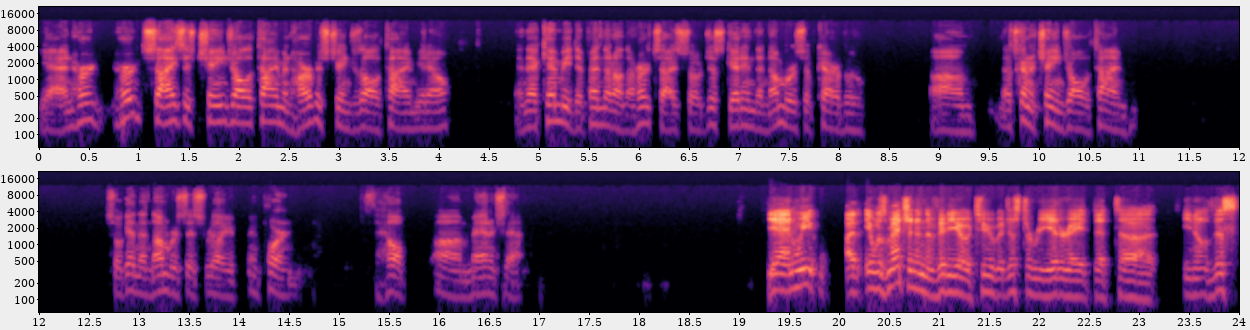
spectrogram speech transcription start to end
Yeah and herd herd sizes change all the time and harvest changes all the time you know and that can be dependent on the herd size so just getting the numbers of caribou um, that's going to change all the time. So getting the numbers is really important to help um, manage that. Yeah, and we it was mentioned in the video too, but just to reiterate that uh, you know this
